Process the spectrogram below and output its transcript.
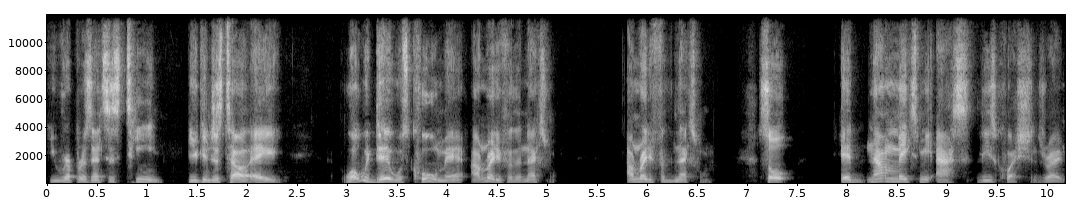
he represents his team you can just tell, hey, what we did was cool, man. I'm ready for the next one. I'm ready for the next one. So it now makes me ask these questions, right?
